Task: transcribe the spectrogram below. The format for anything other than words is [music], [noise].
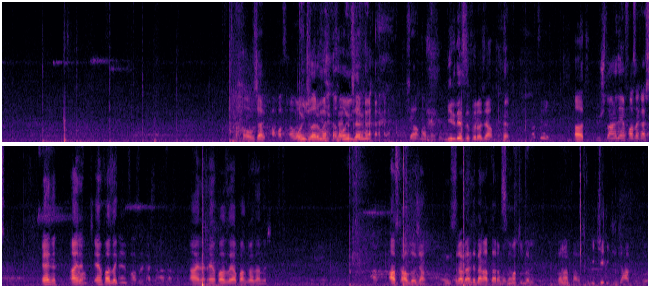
Olacak. Kafasına Oyuncularımı, [laughs] oyuncularımı şey yapmazsan sevinirim. 1'de 0 hocam. Atıyorum. At. 3 tane de en fazla kaç? Aynen. Aynen. Tamam. En fazla En fazla kaç tane atarsan. aynen en fazla yapan kazanır. Az kaldı hocam. Şimdi sıra bende ben atarım hocam. Isınma turları. Ben Buyurun. atarım. Şimdi iki, ikinci hakkım bu.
